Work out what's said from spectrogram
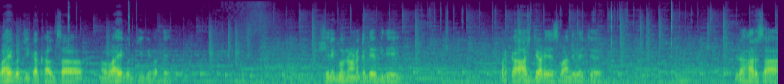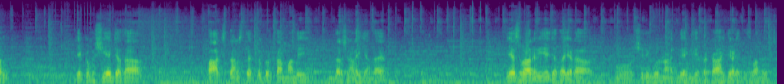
ਵਾਹਿਗੁਰੂ ਜੀ ਕਾ ਖਾਲਸਾ, ਵਾਹਿਗੁਰੂ ਜੀ ਕੀ ਫਤਿਹ। ਸ੍ਰੀ ਗੁਰੂ ਨਾਨਕ ਦੇਵ ਜੀ ਦੇ ਪ੍ਰਕਾਸ਼ ਦਿਹਾੜੇ ਦੇ ਸਬੰਧ ਵਿੱਚ ਜਿਹੜਾ ਹਰ ਸਾਲ ਇੱਕ ਵਿਸ਼ੇਸ਼ ਜਥਾ ਪਾਕਿਸਤਾਨ ਸਥਿਤ ਗੁਰਧਾਮਾਂ ਦੇ ਦਰਸ਼ਨਾਂ ਲਈ ਜਾਂਦਾ ਹੈ। ਇਸ ਵਾਰ ਵੀ ਇਹ ਜਥਾ ਜਿਹੜਾ, ਉਹ ਸ੍ਰੀ ਗੁਰੂ ਨਾਨਕ ਦੇਵ ਜੀ ਦੇ ਪ੍ਰਕਾਸ਼ ਦਿਹਾੜੇ ਦੇ ਸਬੰਧ ਵਿੱਚ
